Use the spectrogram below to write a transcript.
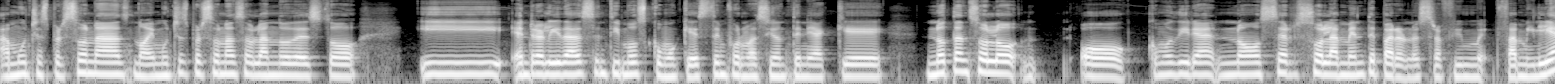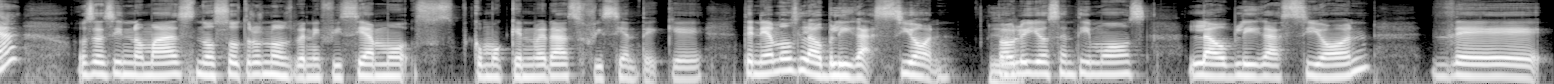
a muchas personas, no hay muchas personas hablando de esto y en realidad sentimos como que esta información tenía que no tan solo, o como diría, no ser solamente para nuestra fam- familia, o sea, sino más nosotros nos beneficiamos como que no era suficiente, que teníamos la obligación. Pablo y yo sentimos la obligación de,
